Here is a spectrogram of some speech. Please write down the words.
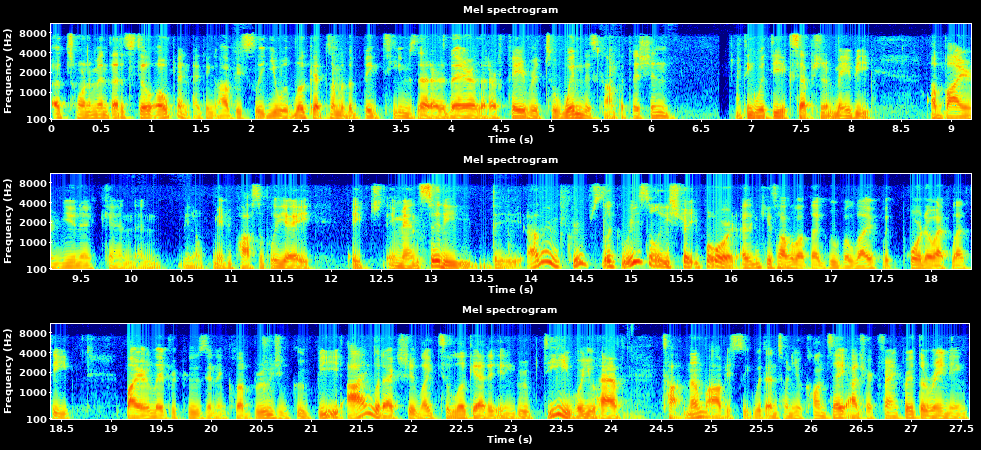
a tournament that is still open. I think obviously you would look at some of the big teams that are there that are favored to win this competition. I think with the exception of maybe a Bayern Munich and and you know maybe possibly a a, a Man City, the other groups look reasonably straightforward. I think you talk about that group of life with Porto, Atleti, Bayer Leverkusen, and Club Brugge in Group B. I would actually like to look at it in Group D, where you have Tottenham, obviously with Antonio Conte, Eintracht Frankfurt, the reigning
